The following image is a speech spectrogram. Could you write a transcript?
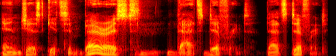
and just gets embarrassed, that's different. That's different.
